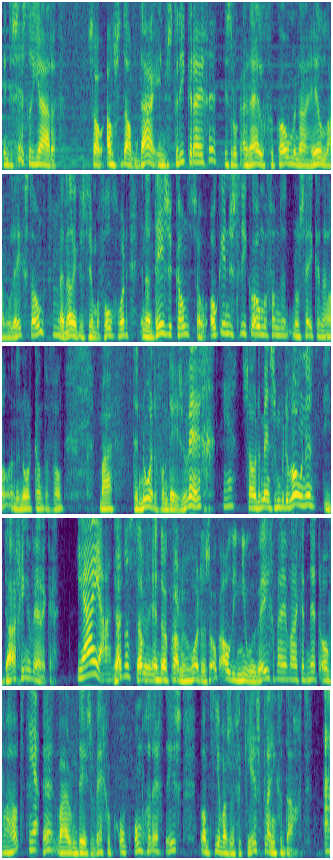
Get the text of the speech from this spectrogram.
In de 60 jaren zou Amsterdam daar industrie krijgen. Is er ook uiteindelijk gekomen na heel lang leegstand. Maar uiteindelijk is het helemaal vol geworden. En aan deze kant zou ook industrie komen van het Noordzeekanaal. Aan de noordkant ervan. Maar ten noorden van deze weg Ja. zouden mensen moeten wonen die daar gingen werken. Ja, ja, dat was de. En dan kwamen hoorden dus ook al die nieuwe wegen bij waar ik het net over had. Hè, waarom deze weg ook om- omgelegd is. Want hier was een verkeersplein gedacht. Ah,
